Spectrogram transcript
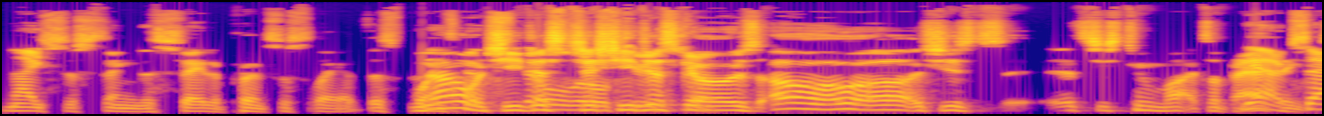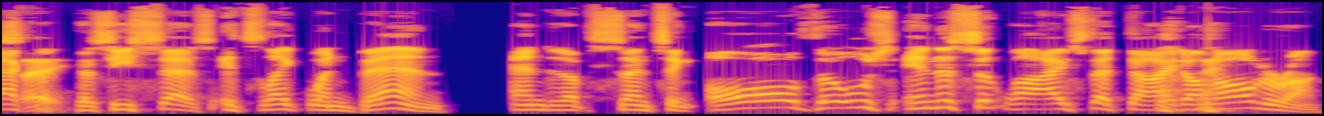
nicest thing to say to Princess Leia at this point. no, It's she a just, she just goes, oh, oh, oh, she's it's just too much. It's a bad yeah, thing exactly. to say. Because he says it's like when Ben ended up sensing all those innocent lives that died on Alderaan,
